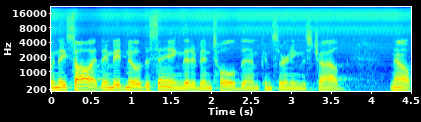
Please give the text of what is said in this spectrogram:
When they saw it, they made note the saying that had been told them concerning this child. Now,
